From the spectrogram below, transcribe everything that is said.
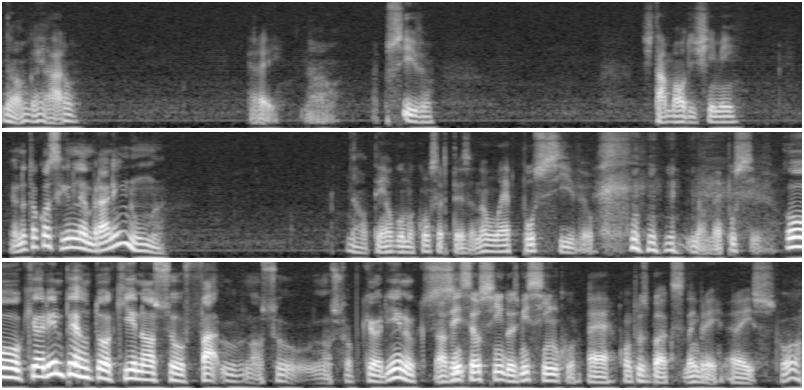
Não, ganharam. Peraí. Não. Não é possível. Está mal de time, hein? Eu não tô conseguindo lembrar nenhuma. Não, tem alguma, com certeza. Não é possível. não, não é possível. O Chiorino perguntou aqui, nosso, fa... nosso, nosso Chiorino, Ela se- venceu sim, em 2005. É, contra os Bucks, lembrei. Era isso. Pô, Eu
